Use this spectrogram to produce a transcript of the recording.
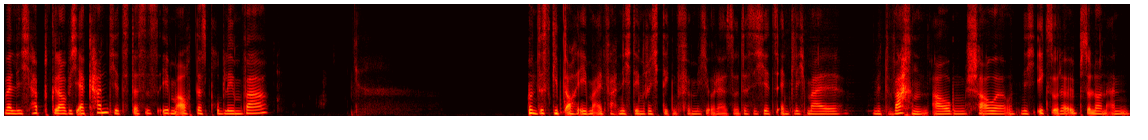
weil ich habe, glaube ich, erkannt jetzt, dass es eben auch das Problem war. Und es gibt auch eben einfach nicht den richtigen für mich oder so, dass ich jetzt endlich mal mit wachen Augen schaue und nicht X oder Y an,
